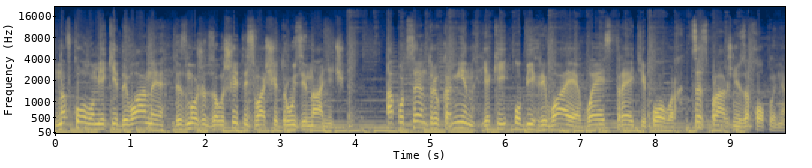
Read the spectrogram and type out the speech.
Навколо м'які дивани, де зможуть залишитись ваші друзі на ніч. А по центру камін, який обігріває весь третій поверх. Це справжнє захоплення.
